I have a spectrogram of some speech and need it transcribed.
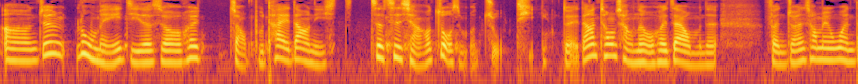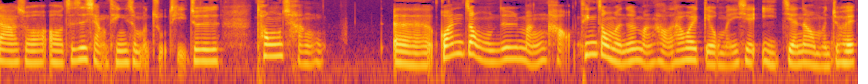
嗯，就是录每一集的时候会找不太到你。这次想要做什么主题？对，但通常呢，我会在我们的粉专上面问大家说：“哦，这次想听什么主题？”就是通常，呃，观众就是蛮好，听众们就是蛮好的，他会给我们一些意见，那我们就会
